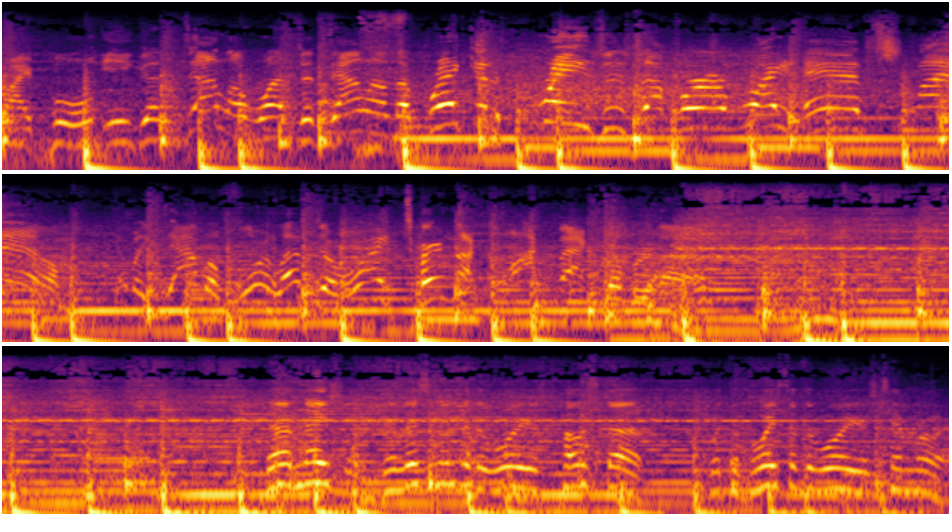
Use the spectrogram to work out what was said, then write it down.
by Poole. Iguodala runs it down on the break and raises up for a right hand slam. Coming down the floor, left to right, turn the clock back, number nine. Dub Nation, you're listening to the Warriors Post Up with the voice of the Warriors, Tim Roye.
